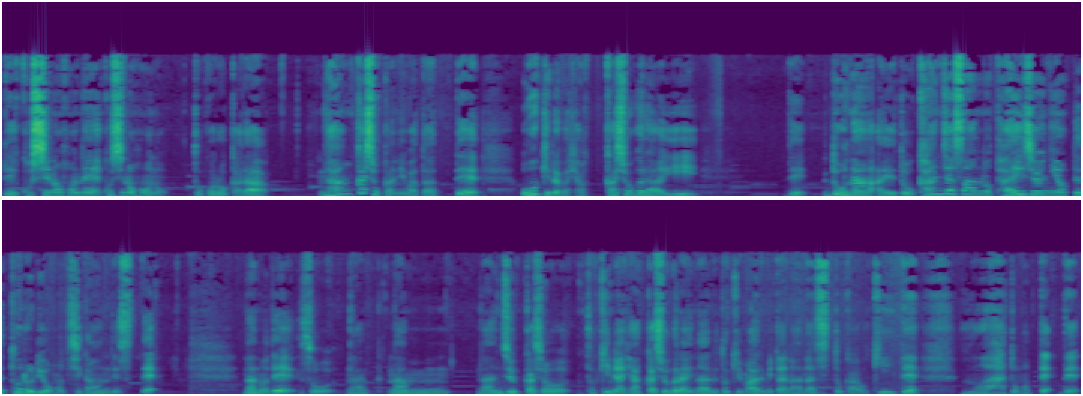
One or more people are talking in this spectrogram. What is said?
で腰の骨腰の方のところから何箇所かにわたって多ければ100箇所ぐらいでドナー、えーと、患者さんの体重によって取る量も違うんですって。なのでそう何何十箇所時には100箇所ぐらいになる時もあるみたいな話とかを聞いてうわーと思って。で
